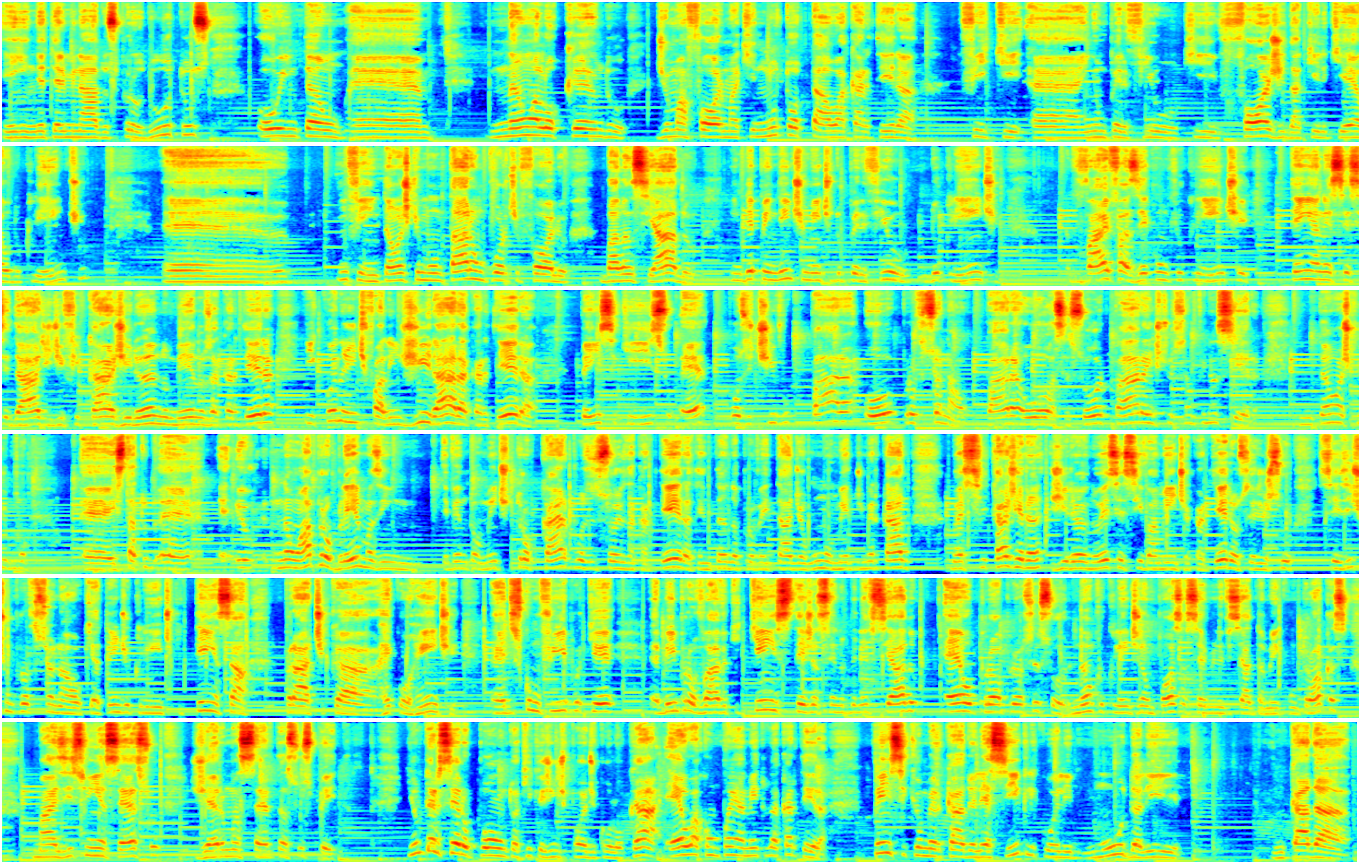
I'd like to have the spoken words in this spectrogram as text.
em determinados produtos, ou então é, não alocando de uma forma que no total a carteira fique é, em um perfil que foge daquele que é o do cliente. É, enfim, então acho que montar um portfólio balanceado, independentemente do perfil do cliente, vai fazer com que o cliente tenha necessidade de ficar girando menos a carteira. E quando a gente fala em girar a carteira, pense que isso é positivo para o profissional, para o assessor, para a instituição financeira. Então, acho que é, está tudo, é, é, eu, não há problemas em eventualmente trocar posições na carteira, tentando aproveitar de algum momento de mercado, mas ficar girando excessivamente a carteira, ou seja, se, se existe um profissional que atende o cliente que tem essa prática recorrente, é, desconfie porque é bem provável que quem esteja sendo beneficiado é o próprio assessor. Não que o cliente não possa ser beneficiado também com trocas, mas isso em excesso gera uma certa suspeita. E um terceiro ponto aqui que a gente pode colocar é o acompanhamento da carteira. Pense que o mercado ele é cíclico, ele muda ali em cada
